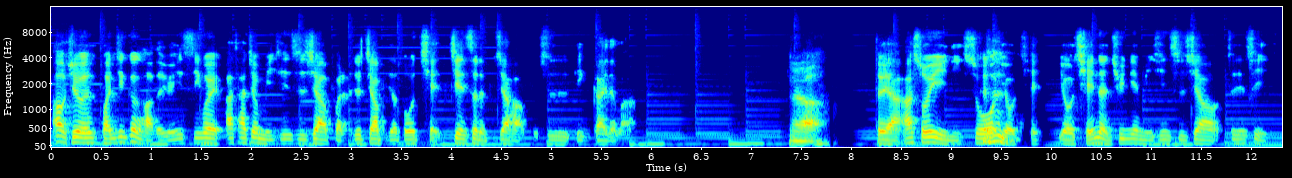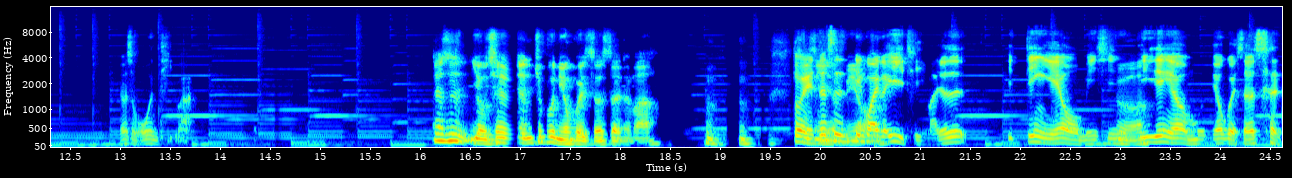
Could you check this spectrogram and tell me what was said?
啊，我觉得环境更好的原因是因为啊，他就明星私校本来就交比较多钱，建设的比较好，不是应该的吗？对啊，对啊，啊，所以你说有钱有钱人去念明星私校这件事情有什么问题吗？但是有钱人就不牛鬼蛇神的吗？对，这是另外一个议题嘛，就是。一定也有明星，啊、一定也有牛鬼蛇神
